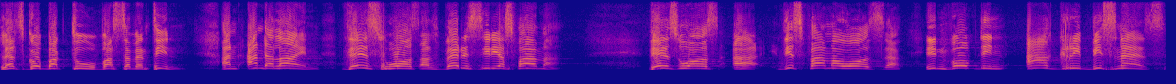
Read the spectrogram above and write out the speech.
Let's go back to verse 17 and underline this was a very serious farmer. This was uh, this farmer was uh, involved in agri business.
